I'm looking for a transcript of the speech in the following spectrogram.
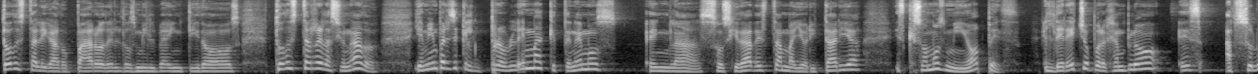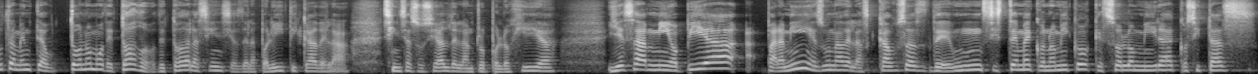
todo está ligado. Paro del 2022, todo está relacionado. Y a mí me parece que el problema que tenemos en la sociedad esta mayoritaria es que somos miopes. El derecho, por ejemplo, es absolutamente autónomo de todo, de todas las ciencias, de la política, de la ciencia social, de la antropología. Y esa miopía, para mí, es una de las causas de un sistema económico que solo mira cositas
